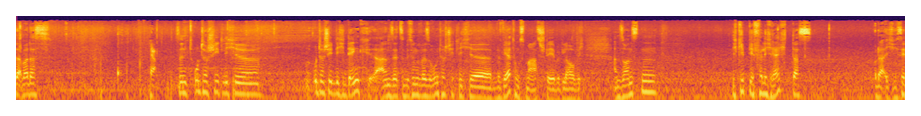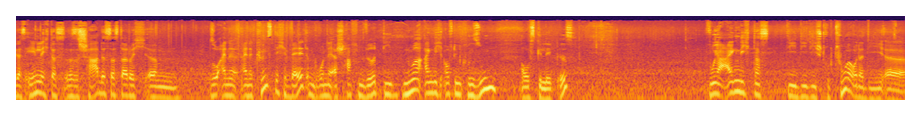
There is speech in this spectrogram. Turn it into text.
Aber das. Sind unterschiedliche, unterschiedliche Denkansätze bzw. unterschiedliche Bewertungsmaßstäbe, glaube ich. Ansonsten, ich gebe dir völlig recht, dass, oder ich, ich sehe das ähnlich, dass, dass es schade ist, dass dadurch ähm, so eine, eine künstliche Welt im Grunde erschaffen wird, die nur eigentlich auf den Konsum ausgelegt ist. Wo ja eigentlich das, die, die, die Struktur oder die, äh,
